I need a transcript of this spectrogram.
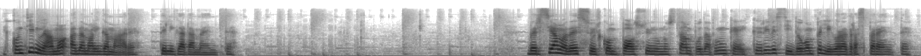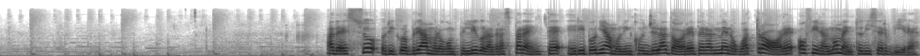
E continuiamo ad amalgamare delicatamente. Versiamo adesso il composto in uno stampo da plum cake rivestito con pellicola trasparente. Adesso ricopriamolo con pellicola trasparente e riponiamolo in congelatore per almeno 4 ore o fino al momento di servire.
